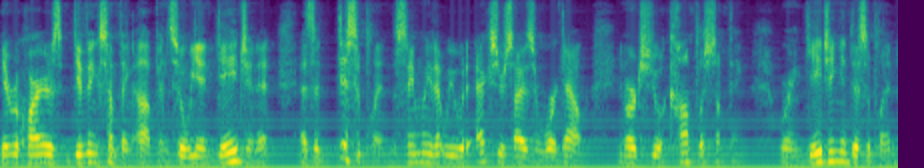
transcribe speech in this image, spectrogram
It requires giving something up. And so we engage in it as a discipline, the same way that we would exercise or work out in order to accomplish something. We're engaging in discipline,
